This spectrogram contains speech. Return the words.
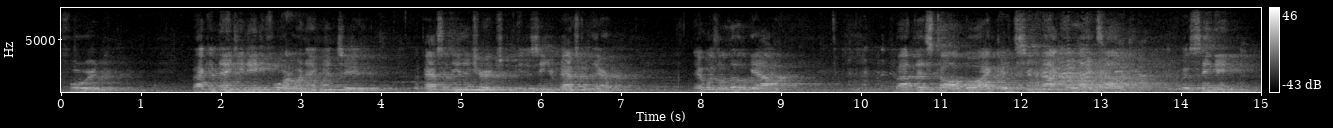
forward. Back in 1984, when I went to the Pasadena church to be the senior pastor there, there was a little gal about this tall. Boy, could she knock the lights out with singing.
